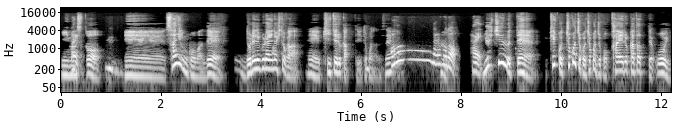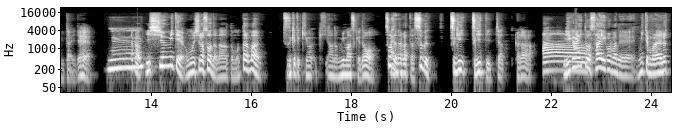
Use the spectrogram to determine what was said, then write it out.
言いますと、うんえー最後までどれぐらいの人が、えー聞いてるかっていうところなんですねあ。あ、なるほど。はい。YouTube って結構ちょこちょこちょこちょこ変える方って多いみたいで。なんか一瞬見て面白そうだなと思ったら、まあ続けてききあの見ますけど、そうじゃなかったらすぐ次、次って言っちゃうから、意外と最後まで見てもらえる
